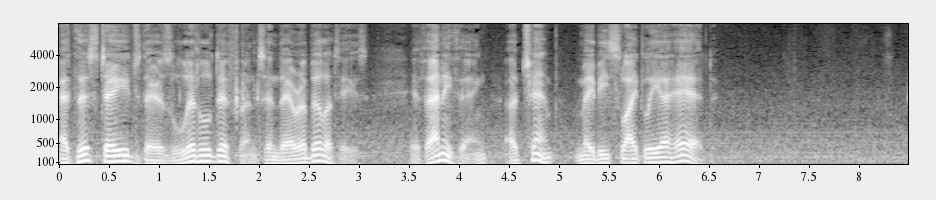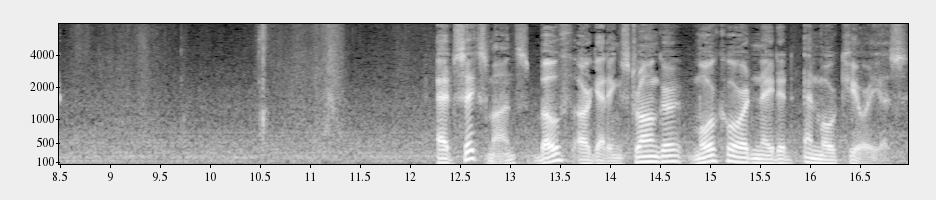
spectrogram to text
At this stage, there's little difference in their abilities. If anything, a chimp may be slightly ahead. At six months, both are getting stronger, more coordinated, and more curious.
